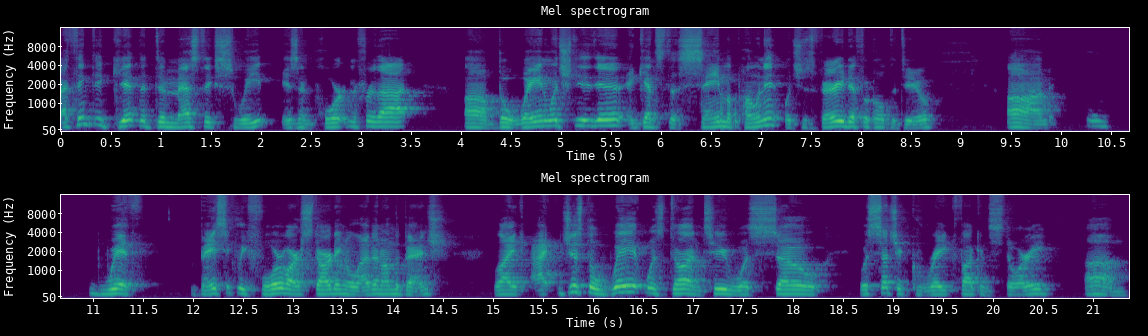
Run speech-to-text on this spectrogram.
I think to get the domestic sweep is important for that uh, the way in which they did it against the same opponent, which is very difficult to do, um, with basically four of our starting 11 on the bench. Like, I just the way it was done too was so was such a great fucking story. Um,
